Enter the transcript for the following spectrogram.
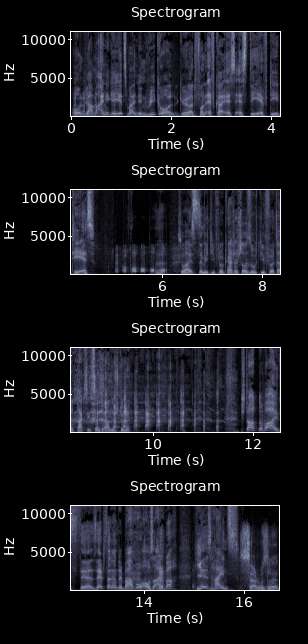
Und wir haben einige jetzt mal in den Recall gehört von FKS, SD, FDTS. Ja, so heißt es nämlich. Die Flo Show sucht die Fürther Taxizentrale Stimme. Start Nummer 1, der selbsternannte Babo aus Eibach. Hier ist Heinz. Servusle,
